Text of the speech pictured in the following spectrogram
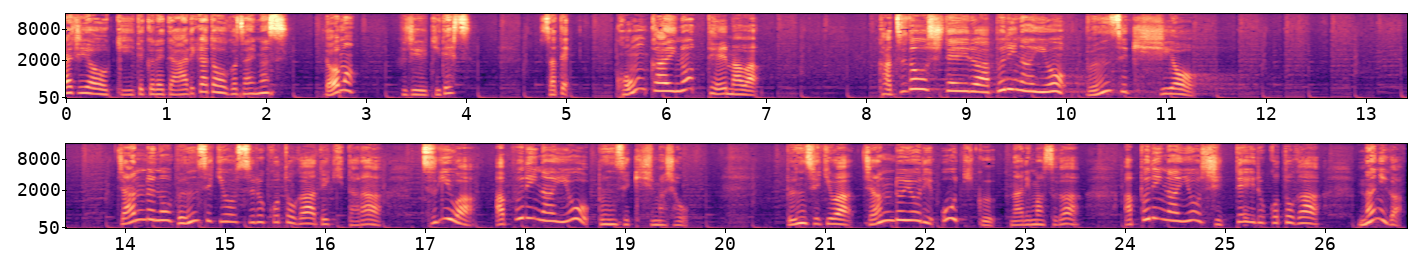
ラジオを聴いてくれてありがとうございます。どうも、藤幸です。さて、今回のテーマは、活動しているアプリ内を分析しよう。ジャンルの分析をすることができたら、次はアプリ内を分析しましょう。分析はジャンルより大きくなりますが、アプリ内を知っていることが何が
